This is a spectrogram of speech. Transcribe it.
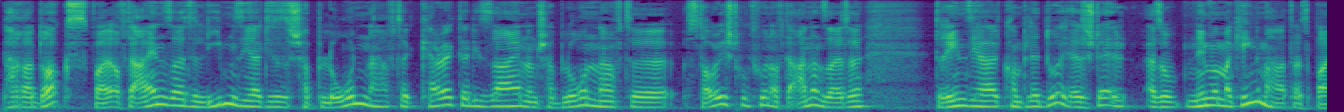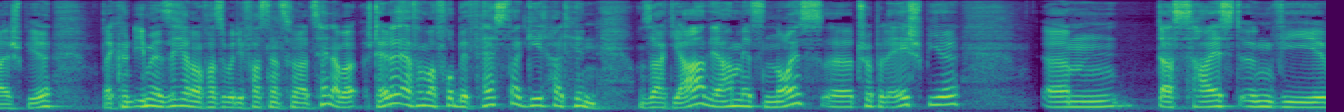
paradox, weil auf der einen Seite lieben sie halt dieses schablonenhafte Character Design und schablonenhafte Storystrukturen, auf der anderen Seite drehen sie halt komplett durch. Also, stell, also nehmen wir mal Kingdom Hearts als Beispiel. Da könnt ihr mir sicher noch was über die Faszination erzählen, aber stellt euch einfach mal vor, Bethesda geht halt hin und sagt, ja, wir haben jetzt ein neues äh, AAA-Spiel, ähm, das heißt irgendwie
